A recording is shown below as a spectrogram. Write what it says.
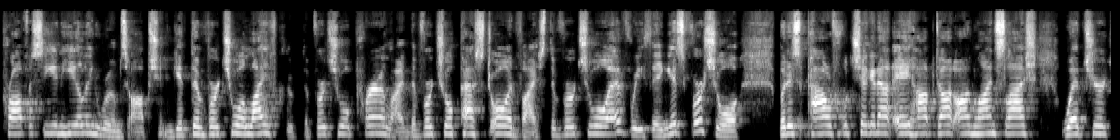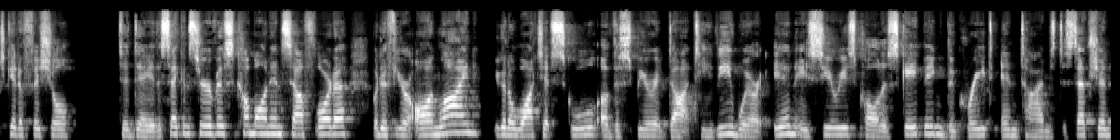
prophecy and healing rooms option. Get the virtual life group, the virtual prayer line, the virtual pastoral advice, the virtual everything. It's virtual, but it's powerful. Check it out. ahop.online slash web church. Get official today. The second service, come on in South Florida. But if you're online, you're going to watch at schoolofthespirit.tv. We're in a series called Escaping the Great End Times Deception.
